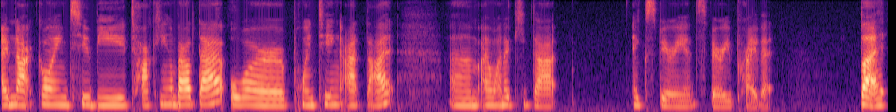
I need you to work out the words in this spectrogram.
I'm not going to be talking about that or pointing at that. Um, I want to keep that experience very private. But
